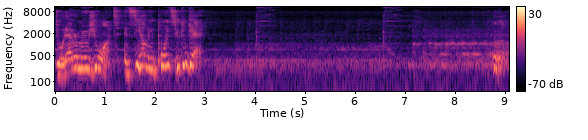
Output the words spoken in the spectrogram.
Do whatever moves you want and see how many points you can get.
